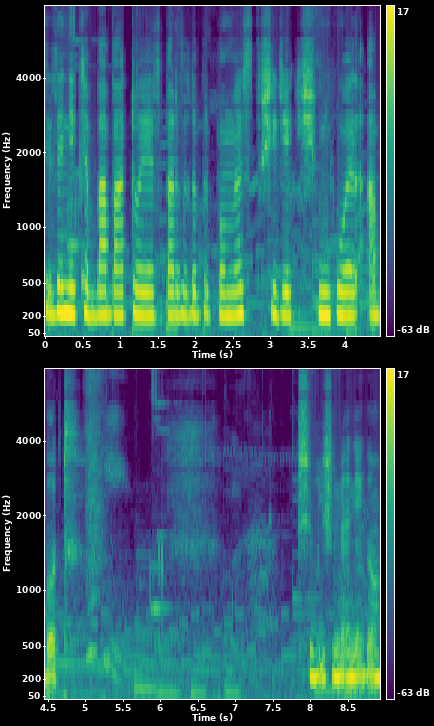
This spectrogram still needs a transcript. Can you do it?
Jedzenie kebaba to jest bardzo dobry pomysł. Tu siedzi jakiś Miguel Abbott. Przybliż mi na niego.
